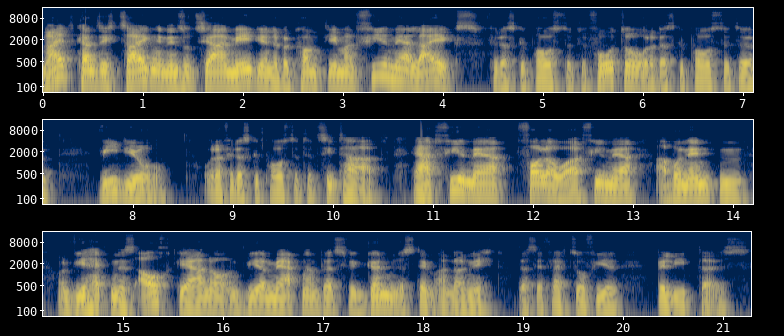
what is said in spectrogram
Neid kann sich zeigen in den sozialen Medien. Da bekommt jemand viel mehr Likes für das gepostete Foto oder das gepostete Video oder für das gepostete Zitat. Er hat viel mehr Follower, viel mehr Abonnenten und wir hätten es auch gerne und wir merken dann plötzlich, wir gönnen es dem anderen nicht, dass er vielleicht so viel beliebter ist.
